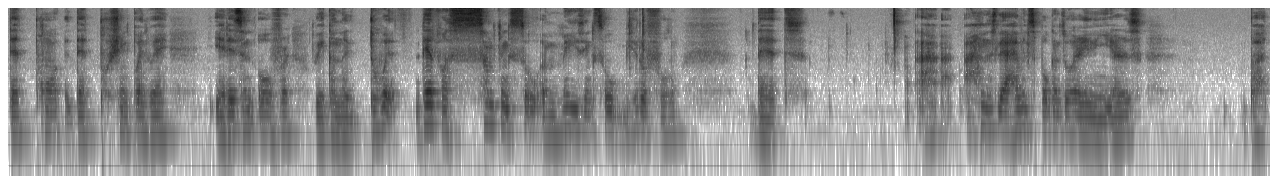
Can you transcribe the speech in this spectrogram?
that point that pushing point where it isn't over. We're gonna do it. That was something so amazing, so beautiful that I, I honestly I haven't spoken to her in years, but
